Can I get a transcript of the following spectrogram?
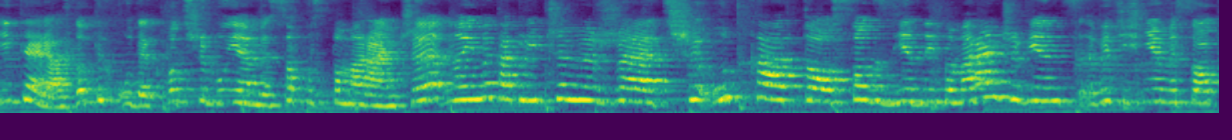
I teraz do tych udek potrzebujemy soku z pomarańczy. No i my tak liczymy, że trzy udka to sok z jednej pomarańczy, więc wyciśniemy sok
